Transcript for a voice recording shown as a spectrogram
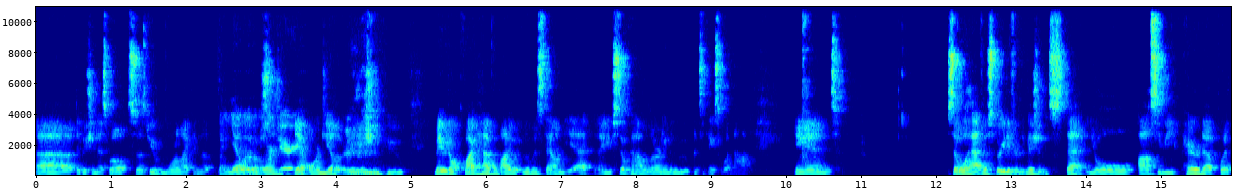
uh, division as well. So those people more like in the, the The yellow, orange- orange area. yeah, orange yellow division who maybe don't quite have the body weight movements down yet, and you're still kind of learning the movements and things and whatnot. And so we'll have those three different divisions that you'll obviously be paired up with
